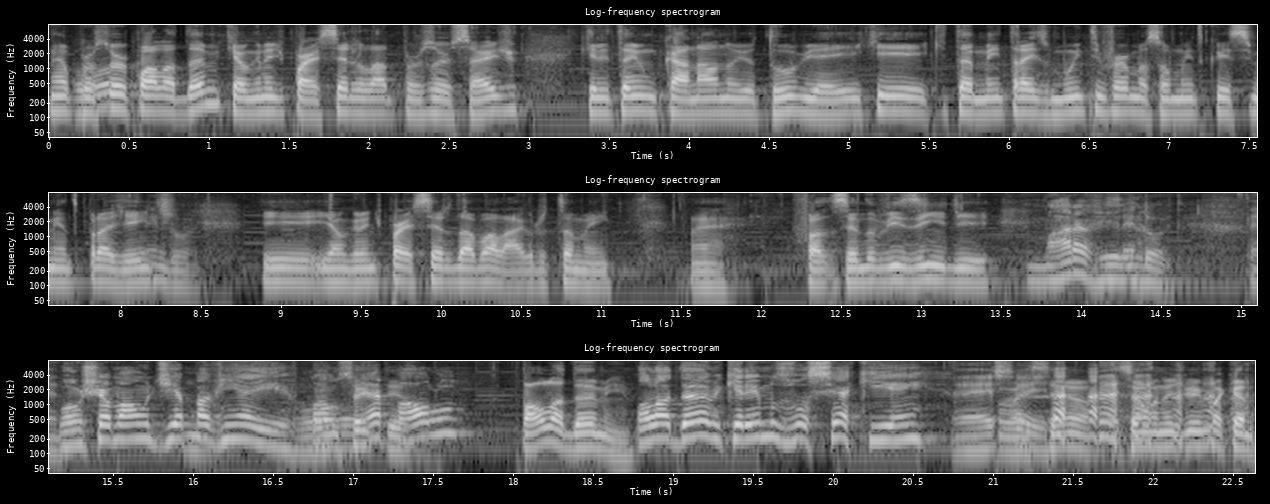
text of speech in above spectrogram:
né? O professor Paulo Adame, que é um grande parceiro lá do professor Sérgio, que ele tem um canal no YouTube aí que, que também traz muita informação, muito conhecimento pra gente. Sem dúvida. E, e é um grande parceiro da Balagro também, né? Fazendo vizinho de Maravilha. Sem dúvida. Vamos chamar um dia pra vir aí. Paulo, é. Paulo? Paulo Adame. Paulo Adame, queremos você aqui, hein? É isso Vai aí. ser, vai ser uma noite bem bacana.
